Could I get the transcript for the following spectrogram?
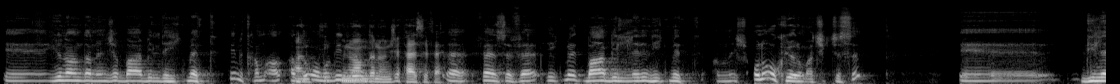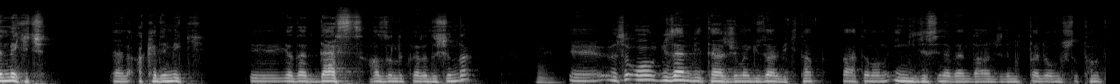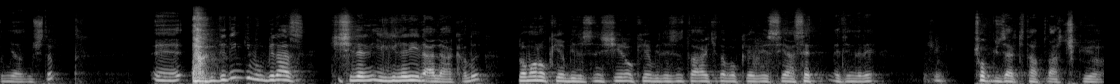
e, Yunan'dan önce Babil'de hikmet değil mi? Tam adı o mu Antik bilmiyorum. Yunan'dan önce felsefe. Evet, felsefe, hikmet, Babillerin hikmet anlayışı. Onu okuyorum açıkçası. Ee, dinlenmek için. Yani akademik e, ya da ders hazırlıkları dışında. Ee, mesela o güzel bir tercüme, güzel bir kitap. Zaten onun İngilizcesine ben daha önce de muttali olmuştum, tanıtım yazmıştım. Ee, dediğim gibi bu biraz kişilerin ilgileriyle alakalı. Roman okuyabilirsiniz, şiir okuyabilirsiniz, tarih kitap okuyabilirsiniz, siyaset metinleri. Çünkü çok güzel kitaplar çıkıyor.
